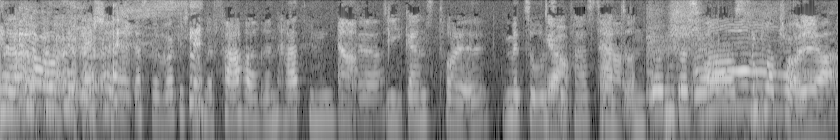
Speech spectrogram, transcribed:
Ja. Und dann special, dass wir wirklich noch eine Fahrerin hatten, ja. die ganz toll mit zu uns gepasst hat. Und, und das war super toll, ja.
